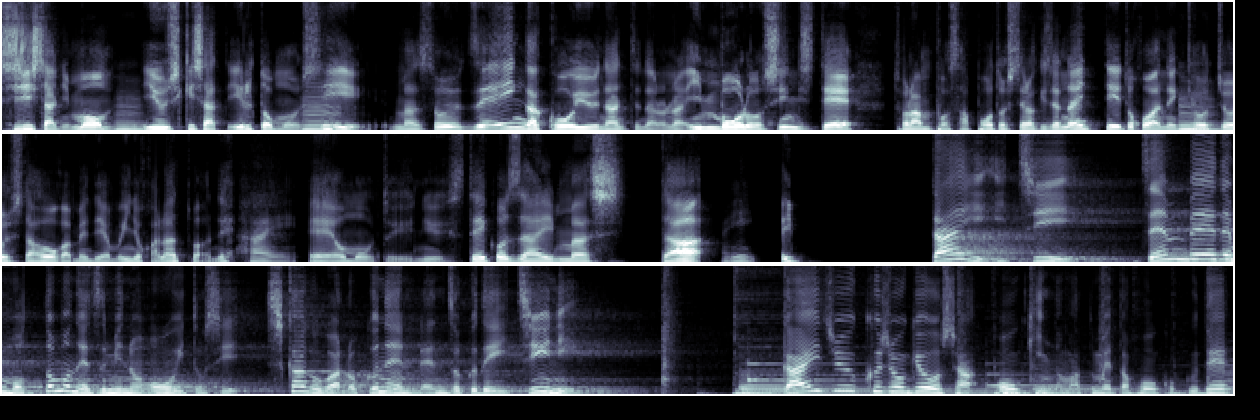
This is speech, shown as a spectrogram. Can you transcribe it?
支持者にもうん。有識者っていると思うし、まあそういう全員がこういうなんて言うんだろうな陰謀論を信じてトランプをサポートしてるわけじゃないっていうところはね、うん。強調した方がメディアもいいのかなとはね、はい。えー思うというニュースでございました。はい。はい。第1位全米で最もネズミの多い都市シカゴが6年連続で1位に害獣駆除業者オーキンのまとめた報告で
